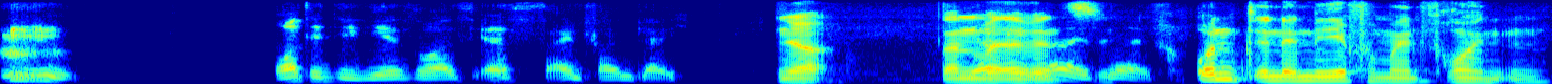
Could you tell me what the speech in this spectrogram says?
Orte, die dir so als erstes einfallen gleich. Ja, dann ja, mal nice, nice. Und in der Nähe von meinen Freunden.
